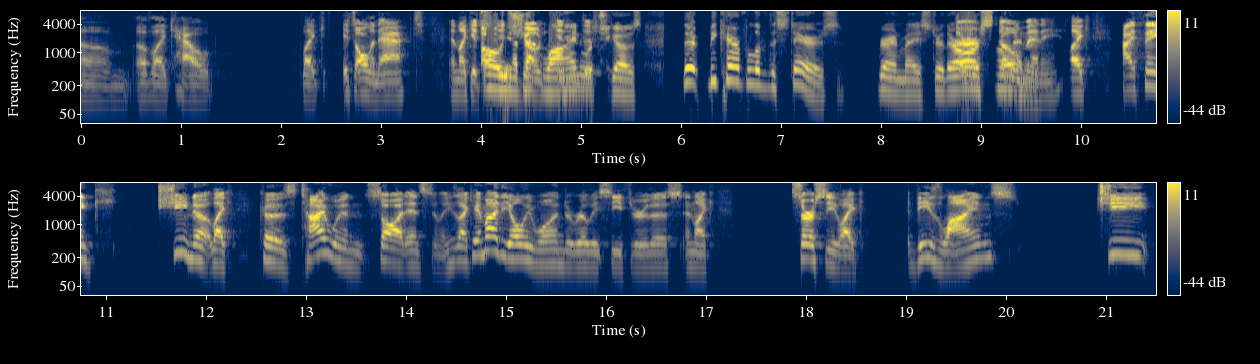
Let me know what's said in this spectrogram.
um of like how like it's all an act and like it's, Oh it's yeah, shown that line where she goes, there, "Be careful of the stairs, Grandmaster. There, there are are so many. Like I think she know like because Tywin saw it instantly. He's like, "Am I the only one to really see through this?" And like Cersei, like these lines, she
